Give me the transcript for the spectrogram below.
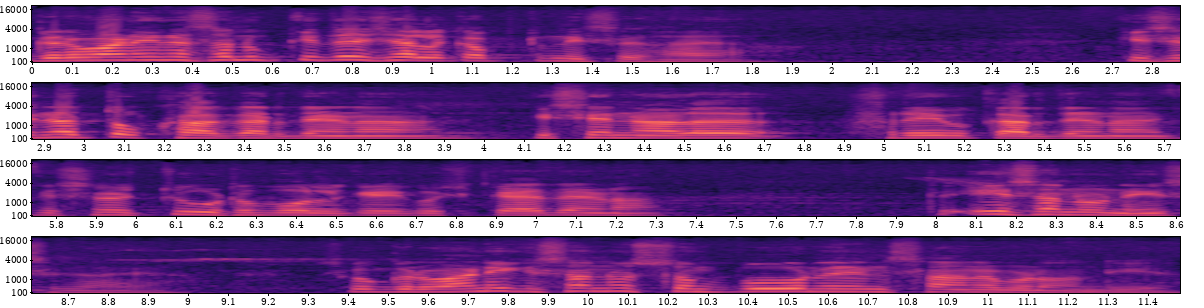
ਗੁਰਬਾਣੀ ਨੇ ਸਾਨੂੰ ਕਿਤੇ ਛਲ ਕਪਟ ਨਹੀਂ ਸਿਖਾਇਆ। ਕਿਸੇ ਨਾਲ ਧੋਖਾ ਕਰ ਦੇਣਾ, ਕਿਸੇ ਨਾਲ ਫਰੇਬ ਕਰ ਦੇਣਾ, ਕਿਸੇ ਨੂੰ ਝੂਠ ਬੋਲ ਕੇ ਕੁਝ ਕਹਿ ਦੇਣਾ, ਤੇ ਇਹ ਸਾਨੂੰ ਨਹੀਂ ਸਿਖਾਇਆ। ਸੋ ਗੁਰਬਾਣੀ ਕਿ ਸਾਨੂੰ ਸੰਪੂਰਨ ਇਨਸਾਨ ਬਣਾਉਂਦੀ ਹੈ।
